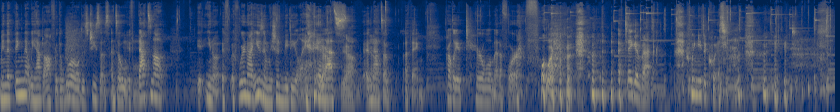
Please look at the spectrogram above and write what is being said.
mean, the thing that we have to offer the world is Jesus. And so Mm-hmm. if that's not, you know, if, if we're not using, we shouldn't be dealing. And Yeah, that's, yeah, and that's a, a thing. Probably a terrible metaphor. For, take it back. We need to quit.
